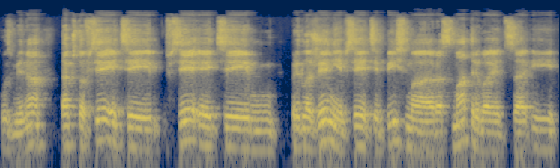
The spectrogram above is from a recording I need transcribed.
Кузьмина. Так что все эти, все эти предложения, все эти письма рассматриваются, и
